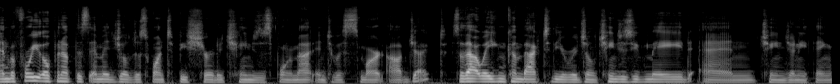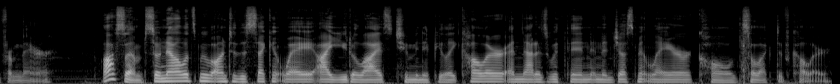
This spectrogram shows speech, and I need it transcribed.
And before you open up this image, you'll just want to be sure to change this format into a smart object. So that way you can come back to the original changes you've made and change anything from there. Awesome, so now let's move on to the second way I utilize to manipulate color, and that is within an adjustment layer called selective color.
